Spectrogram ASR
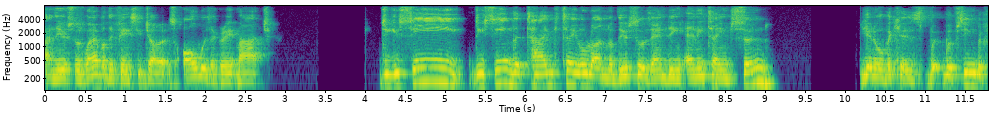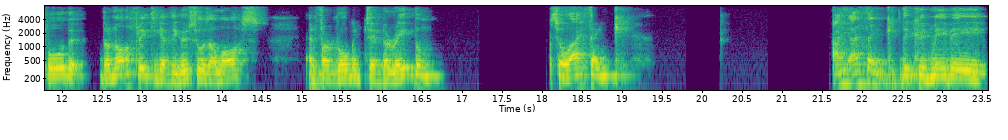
and the Usos, whenever they face each other, it's always a great match. Do you see? Do you see the tag title run of the Usos ending anytime soon? You know, because we- we've seen before that they're not afraid to give the Usos a loss, and for Roman to berate them. So I think I, I think they could maybe.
